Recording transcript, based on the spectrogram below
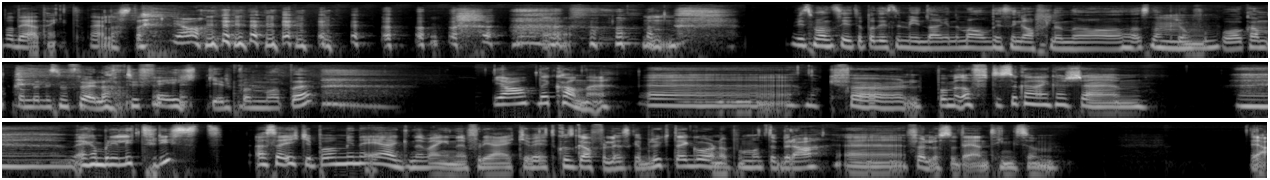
var det jeg tenkte da jeg leste. Ja. Hvis man sitter på disse middagene med alle disse gaflene og snakker om Foucault, kan, kan, du liksom føle at du faker på en måte? Ja, det kan jeg eh, nok føle på. Men ofte så kan jeg kanskje eh, Jeg kan bli litt trist. Altså Ikke på mine egne vegne fordi jeg ikke vet hvilken gaffel jeg skal bruke. Det går nå på en måte bra. Eh, jeg føler også det er en ting som ja,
